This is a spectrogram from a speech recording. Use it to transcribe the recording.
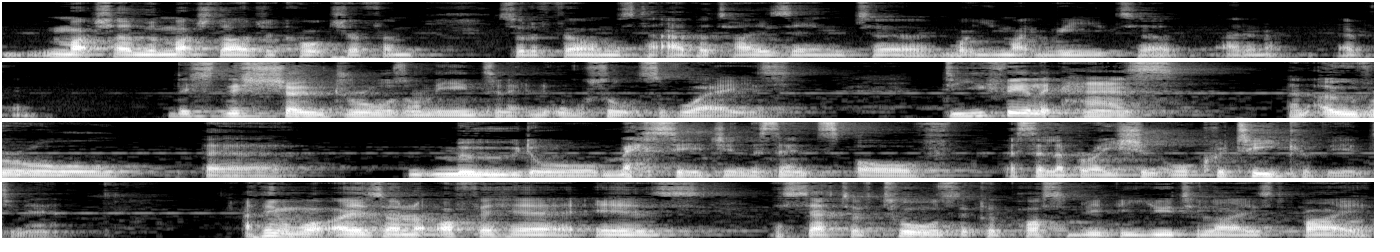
Much, a much larger culture from sort of films to advertising to what you might read to, I don't know, everything. This, this show draws on the internet in all sorts of ways. Do you feel it has an overall uh, mood or message in the sense of a celebration or critique of the internet? I think what is on offer here is a set of tools that could possibly be utilized by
